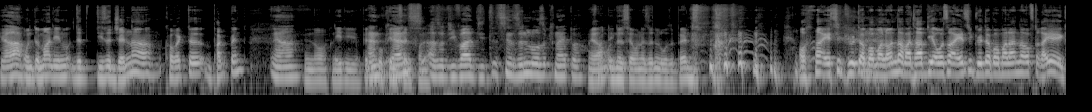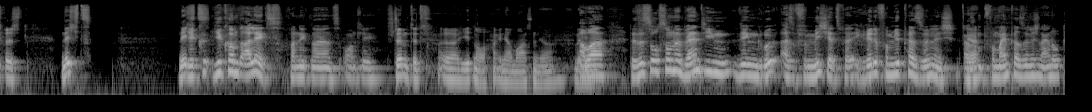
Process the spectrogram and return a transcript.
Ja, Und immer den, die, diese gender-korrekte Punkband. Ja. Genau, nee, die bin ich auch Ernst, kein Fan ernst, von. also die war, die, das ist eine sinnlose Kneipe. Ja, und das ist ja auch eine sinnlose Band. außer Eisgekühlter Bommerlander, was habt ihr außer Eisgekühlter Bommerlander auf die Reihe gekriegt? Nichts. hier, Nichts. hier kommt Alex, fand ich ganz ordentlich. Stimmt, das äh, geht noch einigermaßen, ja. Wenn Aber das ist auch so eine Band, die den, also für mich jetzt, ich rede von mir persönlich, also Ja. von meinem persönlichen Eindruck,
